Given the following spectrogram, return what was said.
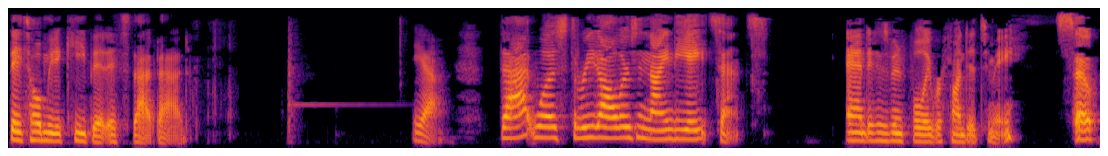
They told me to keep it. It's that bad. Yeah. That was $3.98 and it has been fully refunded to me. So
